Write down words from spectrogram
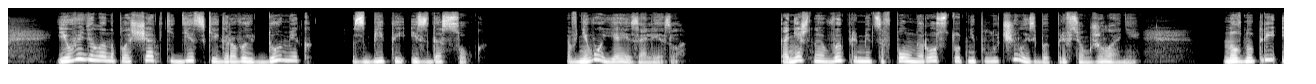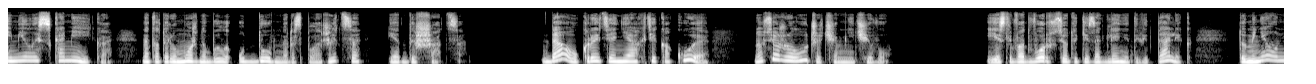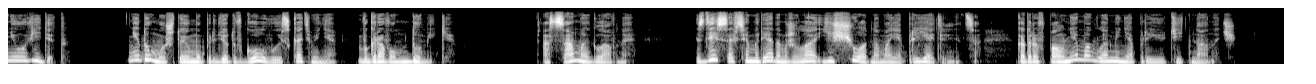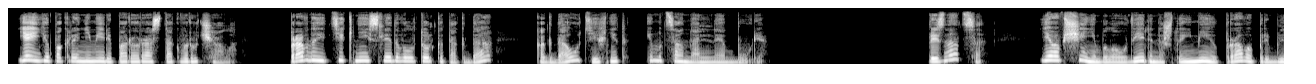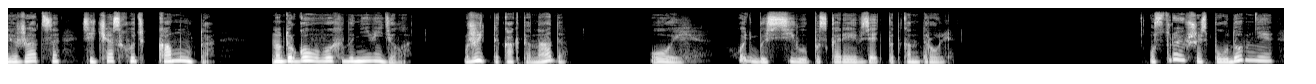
и увидела на площадке детский игровой домик, сбитый из досок. В него я и залезла. Конечно, выпрямиться в полный рост тут не получилось бы при всем желании, но внутри имелась скамейка, на которой можно было удобно расположиться и отдышаться. Да, укрытие не ахти какое, но все же лучше, чем ничего. Если во двор все таки заглянет Виталик, то меня он не увидит. Не думаю, что ему придет в голову искать меня в игровом домике. А самое главное, здесь совсем рядом жила еще одна моя приятельница, которая вполне могла меня приютить на ночь. Я ее, по крайней мере, пару раз так выручала. Правда, идти к ней следовало только тогда, когда утихнет эмоциональная буря. Признаться, я вообще не была уверена, что имею право приближаться сейчас хоть к кому-то, но другого выхода не видела. Жить-то как-то надо. Ой, хоть бы силу поскорее взять под контроль. Устроившись поудобнее,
